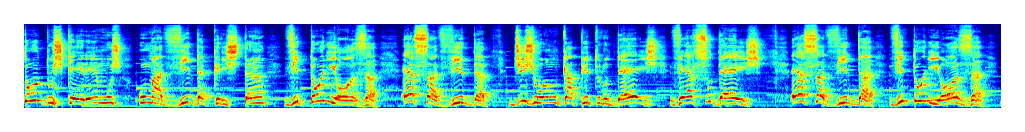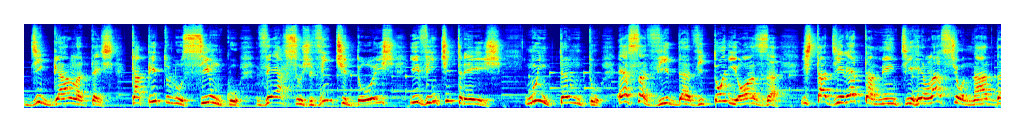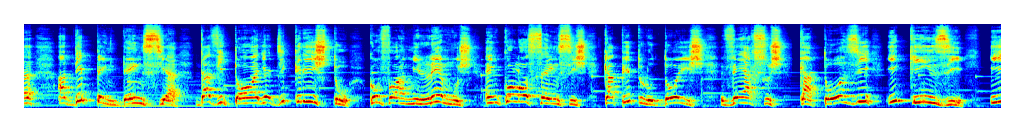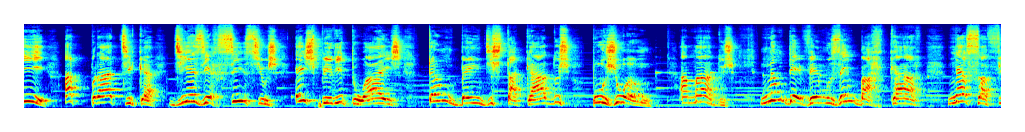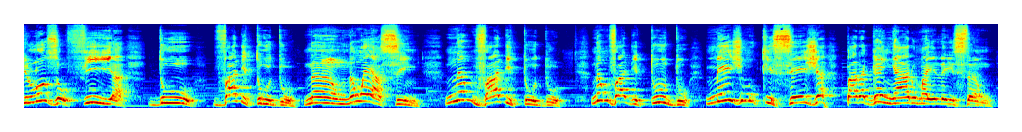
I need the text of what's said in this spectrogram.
Todos queremos uma vida cristã vitoriosa. Essa vida de João capítulo 10, verso 10. Essa vida vitoriosa de Gálatas, capítulo 5, versos 22 e 23. No entanto, essa vida vitoriosa está diretamente relacionada à dependência da vitória de Cristo conforme lemos em Colossenses capítulo 2, versos 14 e 15. E a prática de exercícios espirituais também destacados por João. Amados, não devemos embarcar nessa filosofia do vale tudo. Não, não é assim. Não vale tudo. Não vale tudo, mesmo que seja para ganhar uma eleição.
